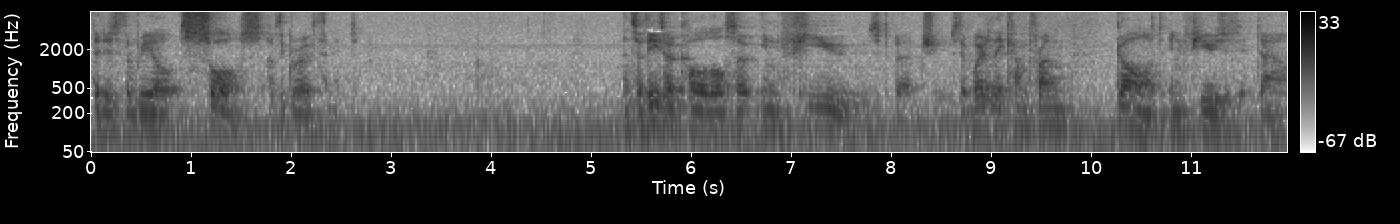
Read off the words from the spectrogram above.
that is the real source of the growth in it. And so these are called also infused virtues. That where do they come from? God infuses it down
